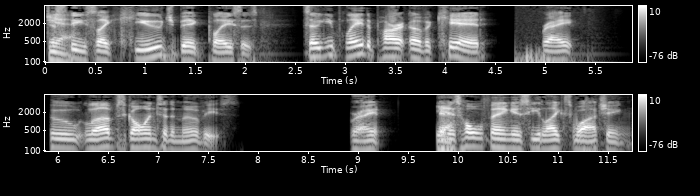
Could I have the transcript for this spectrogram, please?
Just Yeah. these like huge big places. So you play the part of a kid, right, who loves going to the movies, right? Yeah. And his whole thing is he likes watching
